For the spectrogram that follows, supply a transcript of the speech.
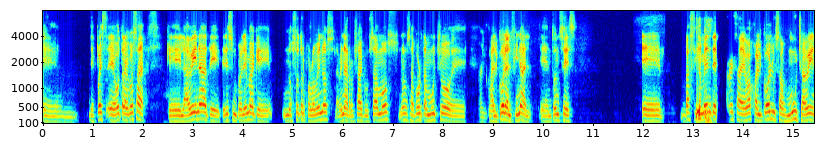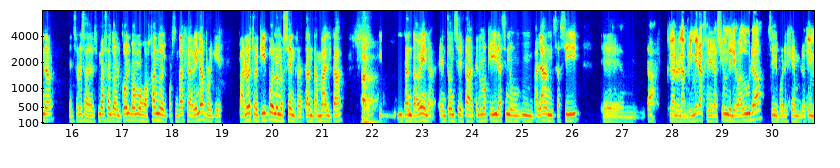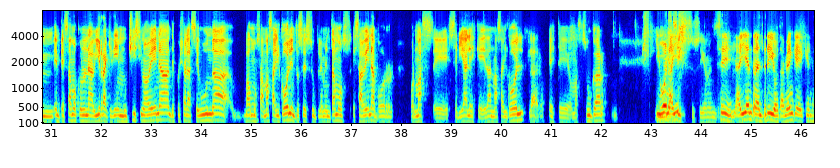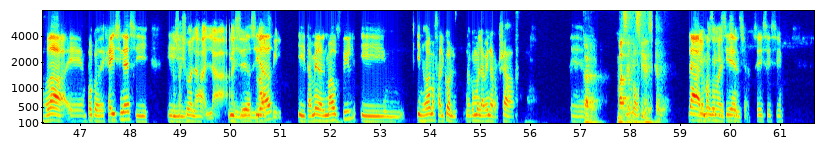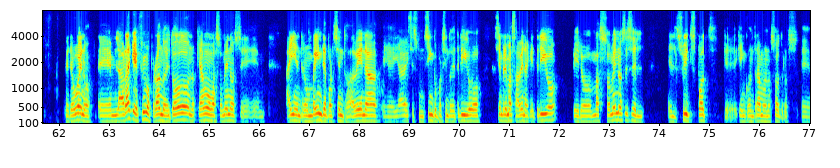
Em, después, eh, otra cosa, que la avena, te, tenés un problema que nosotros por lo menos, la avena arrollada que usamos, no nos aporta mucho alcohol. alcohol. al final. entonces, básicamente cerveza de bajo alcohol usamos mucha avena, en cerveza de más alto alcohol vamos bajando el porcentaje de avena porque para nuestro equipo no nos entra tanta malta. y, tanta avena. Entonces, tenemos que ir haciendo un, balance así. Claro, la primera generación de levadura. Sí, por ejemplo. Em, empezamos con una birra que tiene muchísima avena, después ya la segunda vamos a más alcohol, entonces suplementamos esa avena por, por más eh, cereales que dan más alcohol, claro. este, o más azúcar. Y, bueno, ahí, sí, ahí entra el trigo también, que, nos da eh, un poco de haziness y, nos ayuda la, la y y también al mouthfeel y, y, nos da más alcohol, no como la avena arrollada. Eh, claro, más eficiencia. Claro, más, eficiencia. Sí, sí, sí. Pero bueno, eh, la verdad que fuimos probando de todo, nos quedamos más o menos ahí entre un 20% de avena y a veces un 5% de trigo, siempre más avena que trigo, pero más o menos es el, sweet spot que, encontramos nosotros. Eh,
